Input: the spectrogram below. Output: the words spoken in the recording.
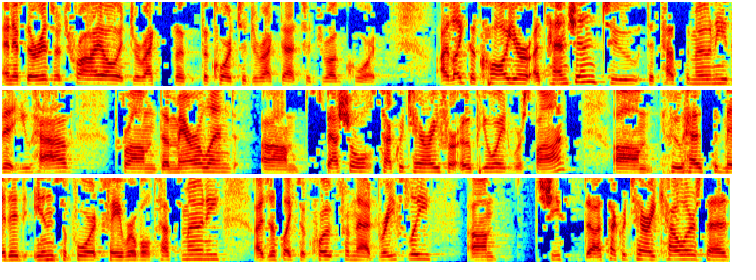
and if there is a trial, it directs the, the court to direct that to drug court. I'd like to call your attention to the testimony that you have from the Maryland um, Special Secretary for Opioid Response, um, who has submitted in support favorable testimony. I'd just like to quote from that briefly. Um, she's, uh, Secretary Keller says,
